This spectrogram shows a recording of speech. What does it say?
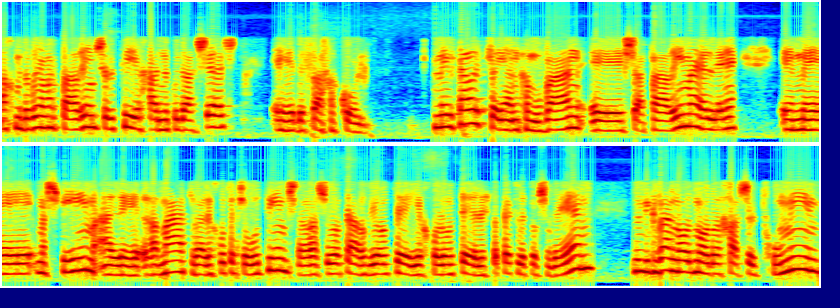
אנחנו מדברים על פערים של פי 1.6 בסך הכל. מיותר לציין כמובן שהפערים האלה הם משפיעים על רמת ועל איכות השירותים שהרשויות הערביות יכולות לספק לתושביהם במגוון מאוד מאוד רחב של תחומים,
